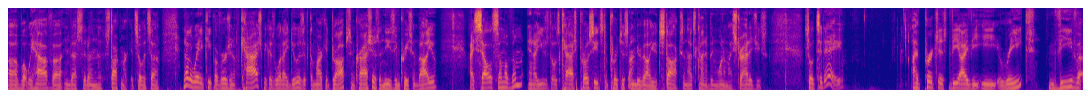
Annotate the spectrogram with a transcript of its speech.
of what we have uh, invested in the stock market. So it's a, another way to keep a version of cash because what I do is if the market drops and crashes and these increase in value, I sell some of them and I use those cash proceeds to purchase undervalued stocks. And that's kind of been one of my strategies. So today, I've purchased VIVE REIT, Vive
